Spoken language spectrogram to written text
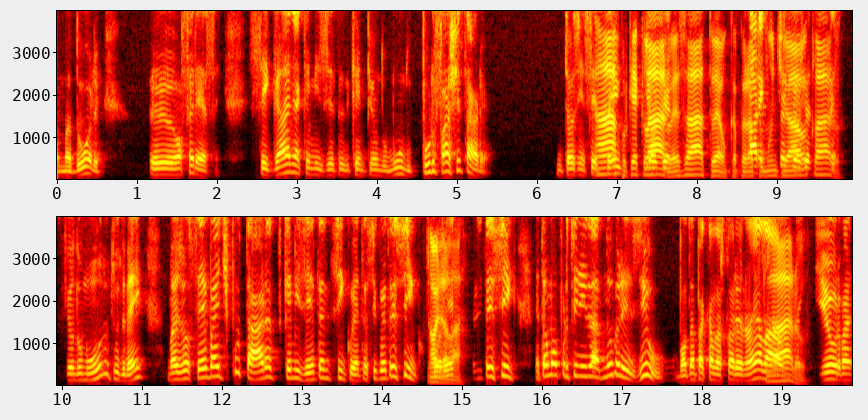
Amador uh, oferecem. Você ganha a camiseta de campeão do mundo por faixa etária. Então, assim, você ah, tem. porque, é claro, exato, é um campeonato mundial, é claro. Campeão do mundo, tudo bem, mas você vai disputar a camiseta de 50 a 55. Olha 40, lá. 35. Então, uma oportunidade no Brasil, voltar para aquela história, não é lá, claro. euro, vai,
